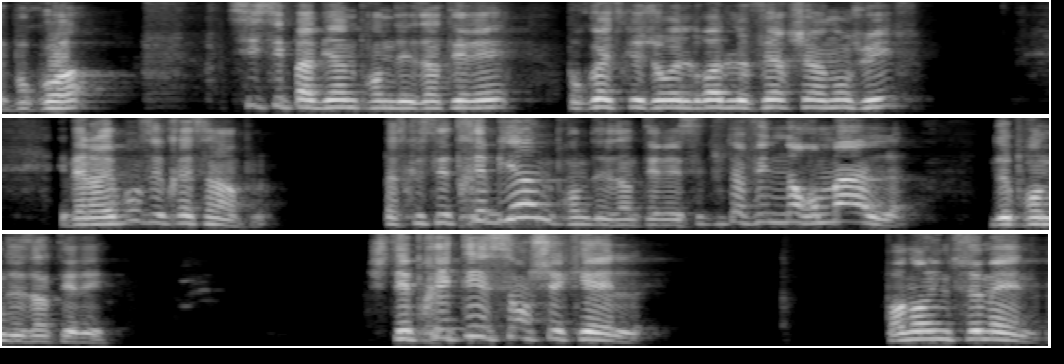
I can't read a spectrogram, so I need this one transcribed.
et pourquoi? Si c'est pas bien de prendre des intérêts, pourquoi est-ce que j'aurais le droit de le faire chez un non-juif? Eh bien la réponse est très simple. Parce que c'est très bien de prendre des intérêts, c'est tout à fait normal de prendre des intérêts. Je t'ai prêté 100 shekels pendant une semaine.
